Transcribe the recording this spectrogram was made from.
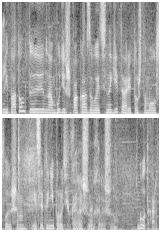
И потом ты нам будешь показывать на гитаре то, что мы услышим, если ты не против, конечно. Хорошо, хорошо. Готхард.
